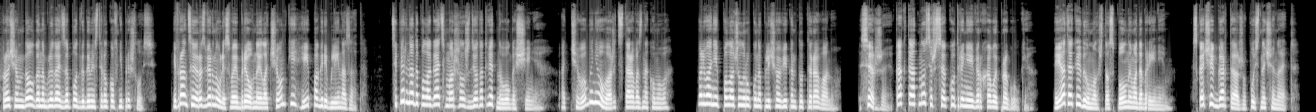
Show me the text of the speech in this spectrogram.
Впрочем, долго наблюдать за подвигами стрелков не пришлось. И францы развернули свои бревные лодчонки и погребли назад. Теперь, надо полагать, маршал ждет ответного угощения. Отчего бы не уважить старого знакомого? Мальвани положил руку на плечо Виконту Таравану. «Сержи, как ты относишься к утренней верховой прогулке?» «Я так и думал, что с полным одобрением. Скачи к гортажу, пусть начинает.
